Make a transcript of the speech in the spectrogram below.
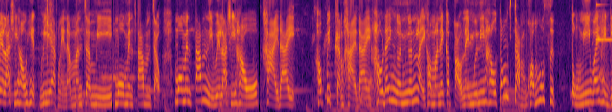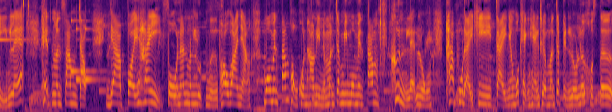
เวลาที่เฮาเฮ็ดเวียกเนี่ยนะมันจะมีโมเมนตัมเจ้าโมเมนตัมนี่เวลาที่เฮาขายได้ เขาปิดการขายได้เขาได้เงินเงินไหลเข้ามาในกระเป๋าในมือนี้เขาต้องจำความรู้สึก ตรงนี้ไว้ให้ดีและเห็ดมันซ้ำเจ้า อย่าปล่อยให้โฟนั้นมันหลุดมือ เพราะว่าอย่างโมเมนตัมของคนเฮานี่นี่ยมันจะมีโมเมนตัมขึ้นและลง ถ้าผู้ใดที่ใจยังบ่แข็งแรงเธอมันจะเป็นโรลเลอร์โคสเตอร์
